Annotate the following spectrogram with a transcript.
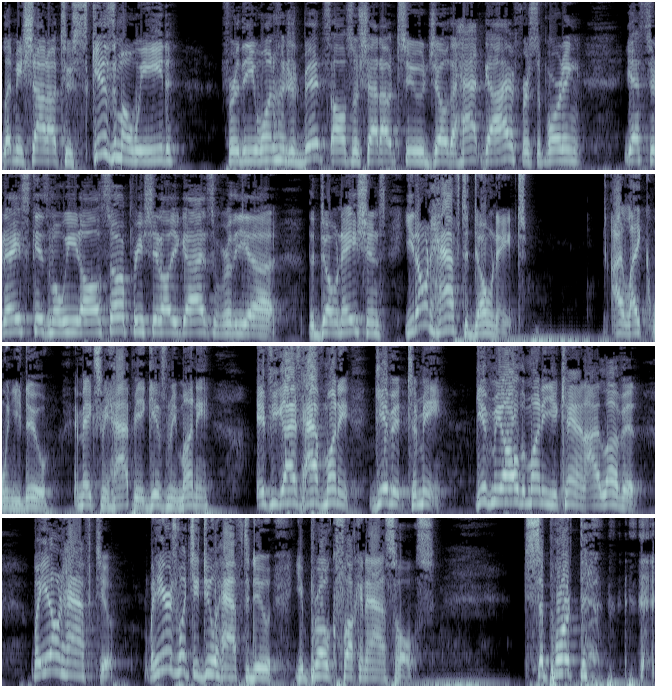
let me shout out to Schisma Weed for the 100 bits. Also, shout out to Joe the Hat Guy for supporting yesterday. Schisma Weed also. Appreciate all you guys for the, uh, the donations. You don't have to donate. I like when you do. It makes me happy. It gives me money. If you guys have money, give it to me. Give me all the money you can. I love it. But you don't have to. But here's what you do have to do, you broke fucking assholes. Support the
